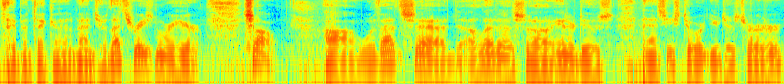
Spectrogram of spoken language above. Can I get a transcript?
they've been taken advantage of. That's the reason we're here. So, uh, with that said, uh, let us uh, introduce Nancy Stewart. You just heard her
